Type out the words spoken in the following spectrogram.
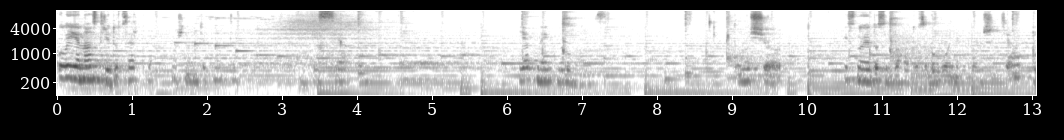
Коли є настрій до церкви, можна якесь свято. Я б не ігнорувалася. Тому що існує досить багато забобонів про життя, і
